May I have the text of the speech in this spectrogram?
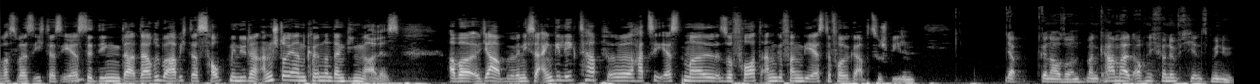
was weiß ich, das erste Ding, da, darüber habe ich das Hauptmenü dann ansteuern können und dann ging alles. Aber ja, wenn ich sie eingelegt habe, äh, hat sie erstmal sofort angefangen, die erste Folge abzuspielen. Ja, genau so. Und man kam halt auch nicht vernünftig ins Menü.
